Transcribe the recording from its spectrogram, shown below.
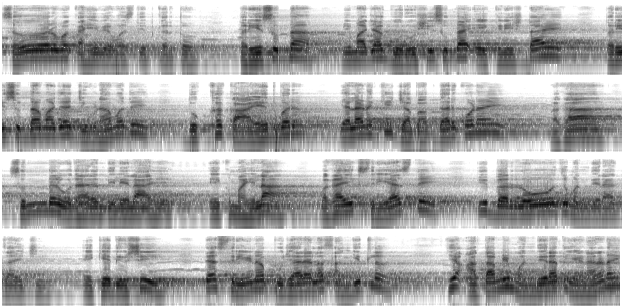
सर्व काही व्यवस्थित करतो. तरीसुद्धा मी माझ्या गुरुशीसुद्धा एकनिष्ठ आहे. तरीसुद्धा माझ्या जीवनामध्ये दुःख काय आहेत बरं? याला नक्की जबाबदार कोण आहे? बघा सुंदर उदाहरण दिलेलं आहे. एक महिला बघा एक स्त्री असते. ती दररोज मंदिरात जायची. एके दिवशी त्या स्त्रीनं पुजाऱ्याला सांगितलं की आता मी मंदिरात येणार नाही.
